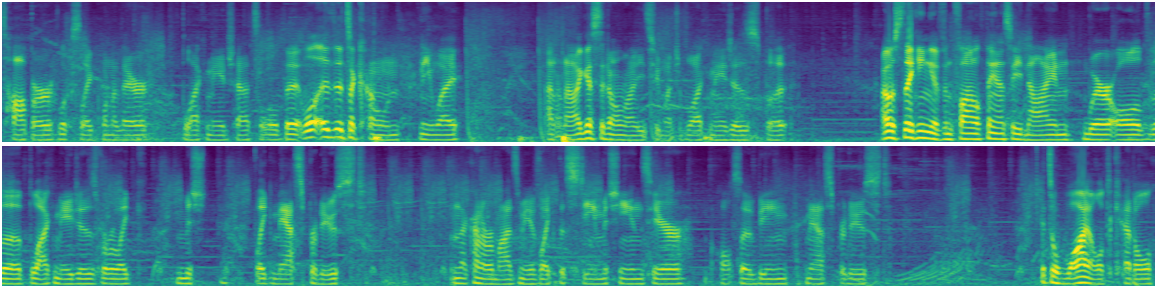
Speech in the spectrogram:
topper looks like one of their black mage hats a little bit. Well, it's a cone anyway. I don't know. I guess they don't remind you too much of black mages, but I was thinking of in Final Fantasy IX, where all of the black mages were like, like mass produced, and that kind of reminds me of like the Steam machines here, also being mass produced. It's a wild kettle.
